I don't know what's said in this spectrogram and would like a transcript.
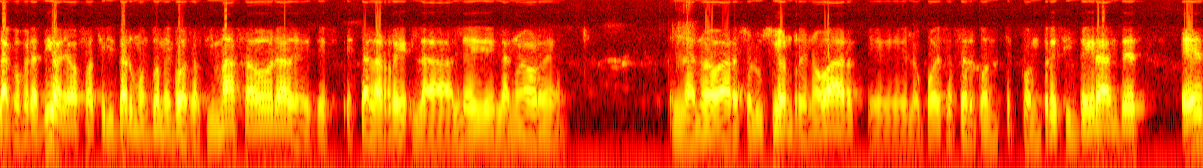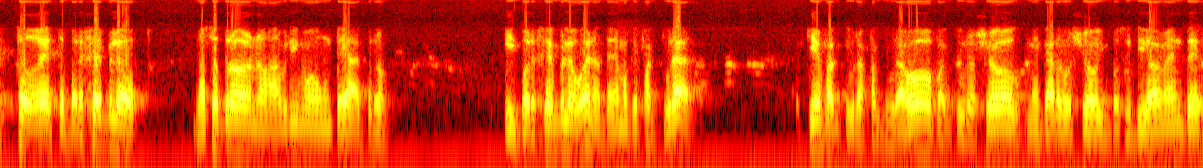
la cooperativa le va a facilitar un montón de cosas, y más ahora desde que está la, ley de la nueva orden, la nueva resolución renovar, que lo podés hacer con, con tres integrantes, es todo esto. Por ejemplo, nosotros nos abrimos un teatro, y por ejemplo, bueno, tenemos que facturar ¿Quién factura? ¿Factura vos? ¿Facturo yo? ¿Me cargo yo impositivamente?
